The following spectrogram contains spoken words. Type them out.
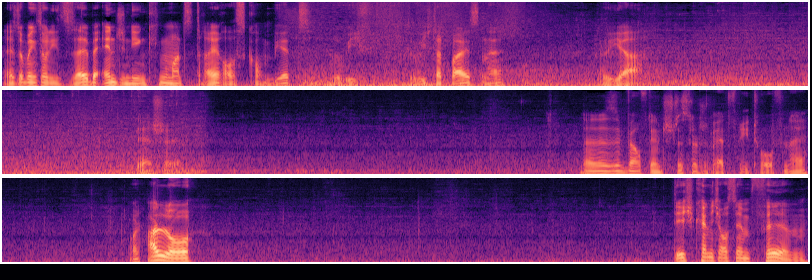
Das ist übrigens auch dieselbe Engine, die in Kingdom Hearts 3 rauskommen wird, so wie ich, so wie ich das weiß, ne? Ja. Sehr schön. Da sind wir auf den Schlüsselschwertfriedhof, ne? Und hallo. Dich kenne ich aus dem Film.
